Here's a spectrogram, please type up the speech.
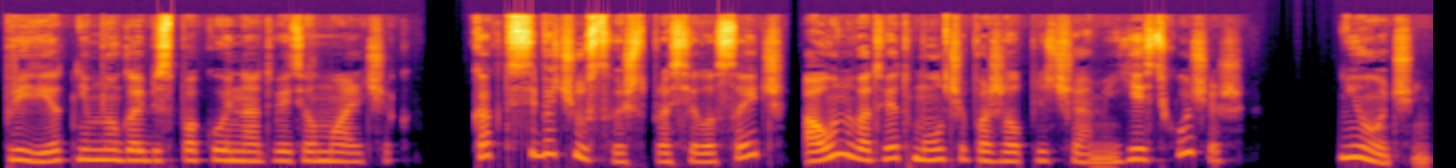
«Привет», — немного обеспокоенно ответил мальчик. «Как ты себя чувствуешь?» — спросила Сейдж, а он в ответ молча пожал плечами. «Есть хочешь?» «Не очень.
